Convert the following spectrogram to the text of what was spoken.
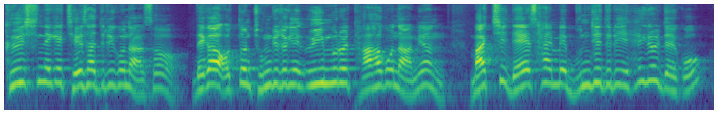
그 신에게 제사 드리고 나서 내가 어떤 종교적인 의무를 다하고 나면 마치 내 삶의 문제들이 해결되고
